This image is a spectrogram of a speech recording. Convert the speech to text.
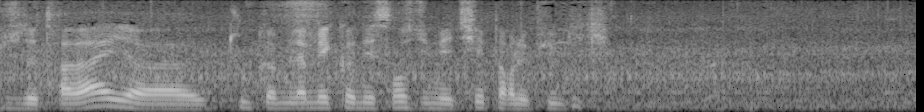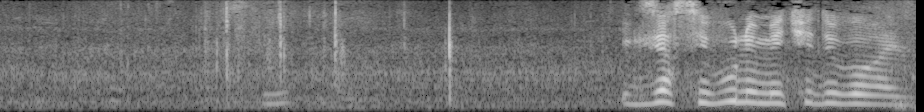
plus de travail, tout comme la méconnaissance du métier par le public. Exercez-vous le métier de vos rêves?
